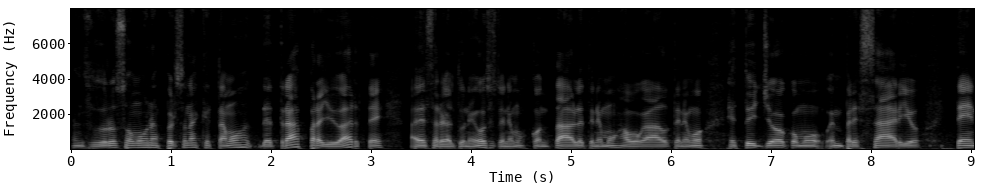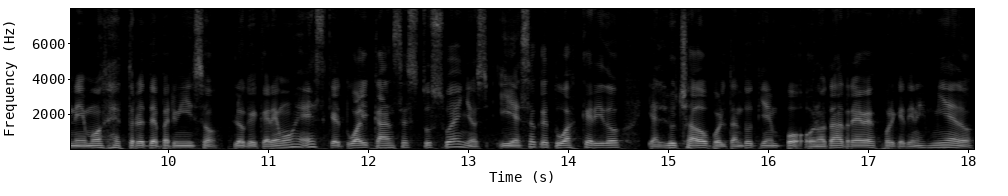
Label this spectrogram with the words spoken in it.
Nosotros somos unas personas que estamos detrás para ayudarte a desarrollar tu negocio. Tenemos contable, tenemos abogado, tenemos, estoy yo como empresario, tenemos gestores de permiso. Lo que queremos es que tú alcances tus sueños y eso que tú has querido y has luchado por tanto tiempo o no te atreves porque tienes miedo,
